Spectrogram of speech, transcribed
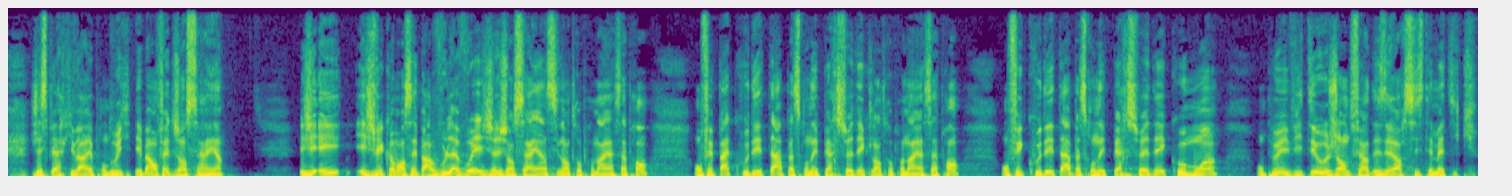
J'espère qu'il va répondre oui. Et ben en fait, j'en sais rien. Et, je vais commencer par vous l'avouer, j'en sais rien si l'entrepreneuriat s'apprend. On fait pas coup d'état parce qu'on est persuadé que l'entrepreneuriat s'apprend. On fait coup d'état parce qu'on est persuadé qu'au moins on peut éviter aux gens de faire des erreurs systématiques.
